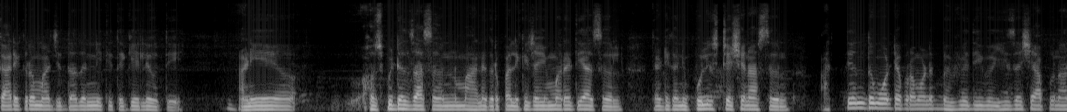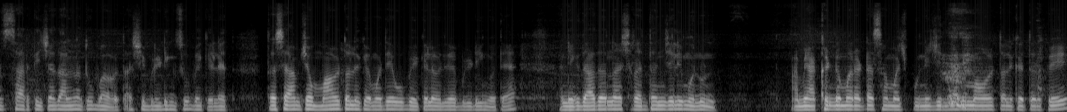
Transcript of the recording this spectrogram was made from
कार्यक्रम अजितदादांनी तिथे केले होते. आणि हॉस्पिटल्स असेल महानगरपालिकेच्या इमारती असेल त्या ठिकाणी पोलीस स्टेशन असेल अत्यंत मोठ्या प्रमाणात भव्य दिव्य ही जशी आपण आज सारथीच्या दालनात उभा आहोत अशी बिल्डिंग्स उभे केल्यात. तसे आमच्या मावळ तालुक्यामध्ये उभे केल्या होत्या बिल्डिंग होत्या. आणि एक दादांना श्रद्धांजली म्हणून आम्ही अखंड मराठा समाज पुणे जिल्हा आणि मावळ तालुक्यातर्फे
